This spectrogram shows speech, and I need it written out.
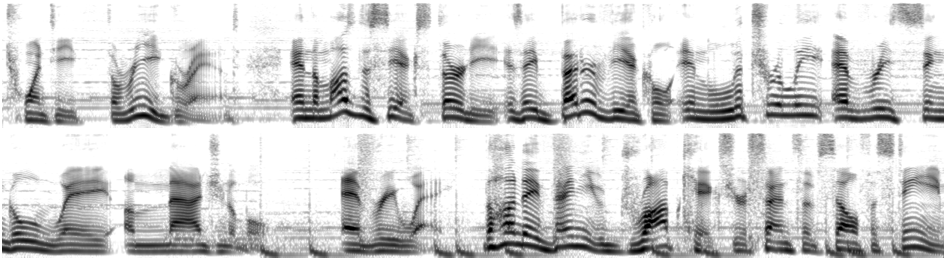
23 grand. And the Mazda CX-30 is a better vehicle in literally every single way imaginable. Every way. The Hyundai Venue drop kicks your sense of self-esteem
